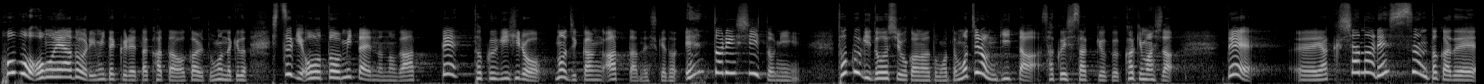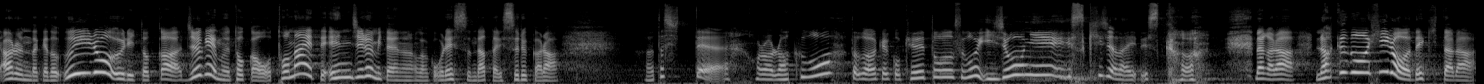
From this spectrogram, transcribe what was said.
ほぼオンエア通り見てくれた方は分かると思うんだけど質疑応答みたいなのがあって特技披露の時間があったんですけどエントリーシートに特技どうしようかなと思ってもちろんギター作詞作曲書きました。で、えー、役者のレッスンとかであるんだけどウイロウ売りとかジュゲムとかを唱えて演じるみたいなのがこうレッスンだったりするから私ってほら落語とか結構系統すごい異常に好きじゃないですか。だから落語を披露できたら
